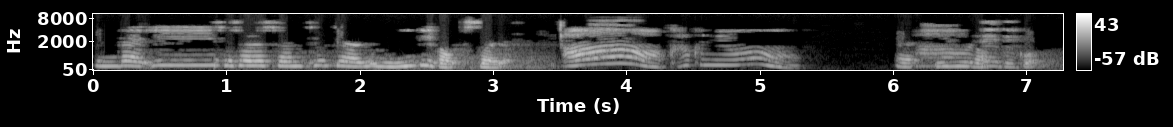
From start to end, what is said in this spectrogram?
근데 이 소설에서는 특이하게 위기가 없어요. 아, 그렇군요. 네, 아, 위기가 네네. 없고.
